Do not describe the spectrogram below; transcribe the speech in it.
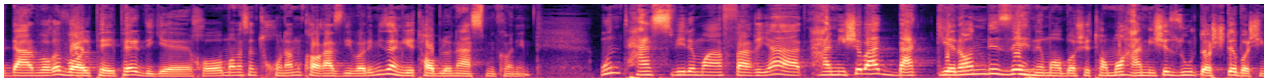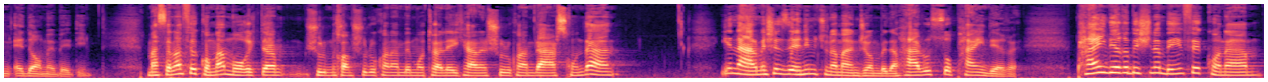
در واقع wallpaper دیگه خب؟ ما مثلا تو خونم کاغذ دیواری می‌زنیم یه تابلو نصب می‌کنیم. اون تصویر موفقیت همیشه باید background ذهن ما باشه تا ما همیشه زور داشته باشیم ادامه بدیم. مثلا فکر کن من موقعی دارم شروع می‌خوام شروع کنم به مطالعه کردن شروع کنم درس خوندن یه نرمش ذهنی می‌تونم انجام بدم. هر روز صبح 5 دقیقه. 5 دقیقه بشینم به این فکر کنم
